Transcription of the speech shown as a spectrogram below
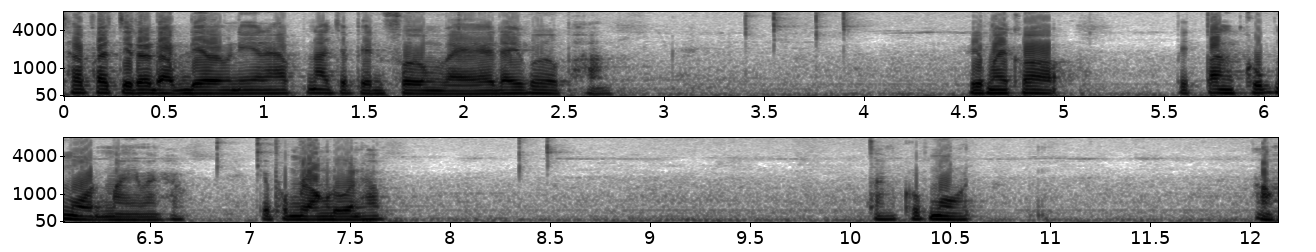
ถ้าไฟติดระดับเดียวแบบนี้นะครับ น่าจะเป็นเฟิร์มแวร์ไดเวอร์พัง หรือไม่ก็ไปตั้งกรุ๊ปโหมดใหม่มาครับ เดี๋ยวผมลองดูนะครับ ตั้งกรุ๊ปโหมด เอา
